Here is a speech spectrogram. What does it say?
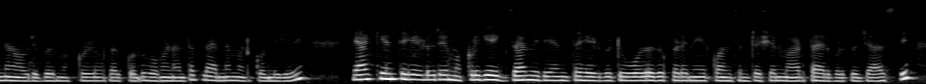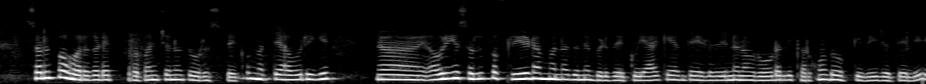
ಇನ್ನು ಅವರಿಬ್ಬರು ಮಕ್ಕಳನ್ನ ಕರ್ಕೊಂಡು ಹೋಗೋಣ ಅಂತ ಪ್ಲ್ಯಾನ್ನ ಮಾಡ್ಕೊಂಡಿದ್ದೀವಿ ಯಾಕೆ ಅಂತ ಹೇಳಿದ್ರೆ ಮಕ್ಕಳಿಗೆ ಎಕ್ಸಾಮ್ ಇದೆ ಅಂತ ಹೇಳಿಬಿಟ್ಟು ಓದೋದು ಕಡೆನೇ ಕಾನ್ಸಂಟ್ರೇಷನ್ ಮಾಡ್ತಾ ಇರಬಾರ್ದು ಜಾಸ್ತಿ. ಸ್ವಲ್ಪ ಹೊರಗಡೆ ಪ್ರಪಂಚನೂ ತೋರಿಸ್ಬೇಕು, ಮತ್ತು ಅವರಿಗೆ ಅವರಿಗೆ ಸ್ವಲ್ಪ ಫ್ರೀಡಮ್ ಅನ್ನೋದನ್ನೇ ಬಿಡಬೇಕು. ಯಾಕೆ ಅಂತ ಹೇಳಿದ್ರೆ, ಇನ್ನು ನಾವು ರೋಡಲ್ಲಿ ಕರ್ಕೊಂಡು ಹೋಗ್ತೀವಿ ಜೊತೆಯಲ್ಲಿ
